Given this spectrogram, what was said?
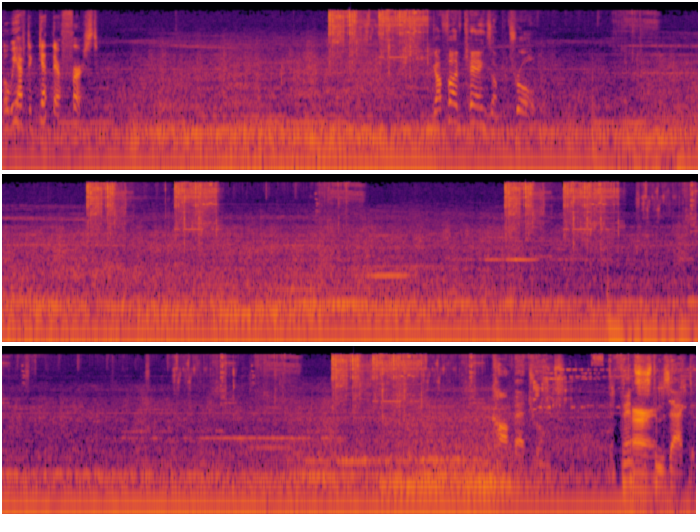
But we have to get there first. Got five Kangs on patrol. Combat drones. Defense All right. systems active.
